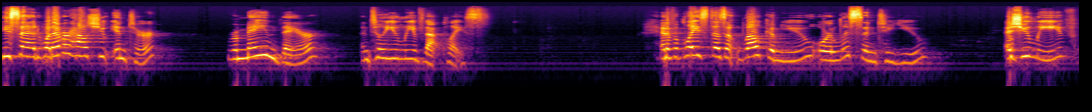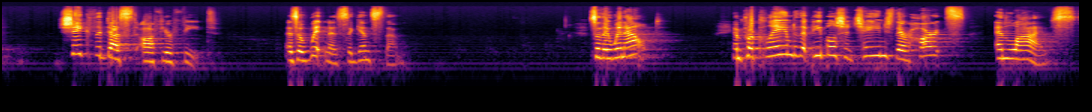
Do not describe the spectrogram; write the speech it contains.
He said, Whatever house you enter, remain there until you leave that place. And if a place doesn't welcome you or listen to you, as you leave, shake the dust off your feet as a witness against them. So they went out and proclaimed that people should change their hearts and lives.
